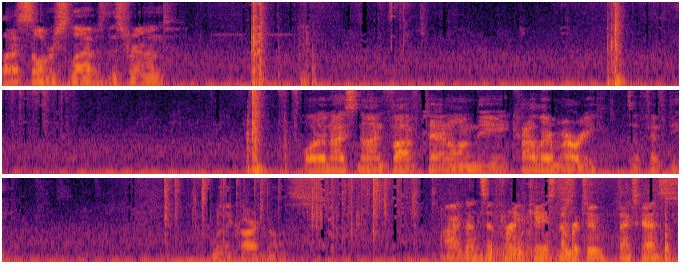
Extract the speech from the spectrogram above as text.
lot of silver slabs this round. What a nice 9 5 10 on the Kyler Murray to 50 with the Cardinals. All right, that's it for Encased number two. Thanks, guys.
